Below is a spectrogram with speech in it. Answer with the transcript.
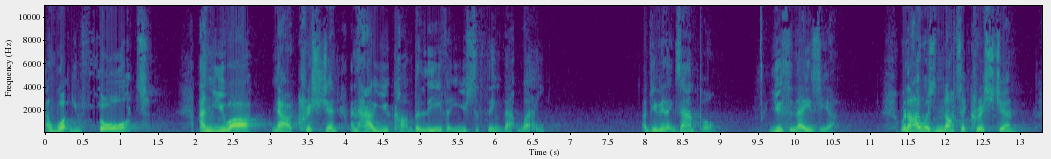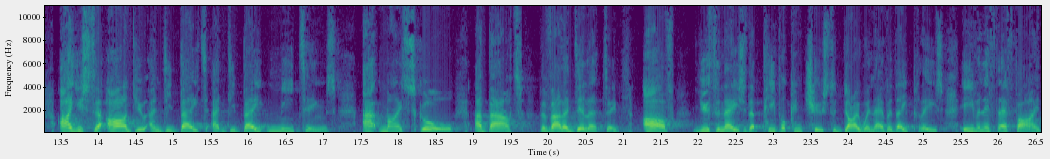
and what you thought? And you are now a Christian and how you can't believe that you used to think that way? I'll give you an example euthanasia. When I was not a Christian, I used to argue and debate at debate meetings at my school about the validity of euthanasia, that people can choose to die whenever they please, even if they're fine.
